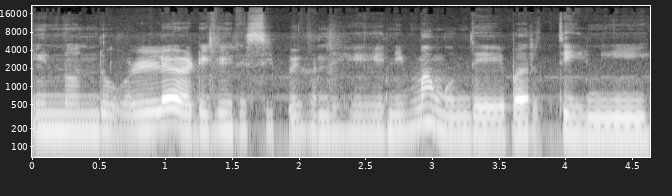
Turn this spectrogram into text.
ಇನ್ನೊಂದು ಒಳ್ಳೆಯ ಅಡುಗೆ ರೆಸಿಪಿಯೊಂದಿಗೆ ನಿಮ್ಮ ಮುಂದೆ ಬರ್ತೀನಿ.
